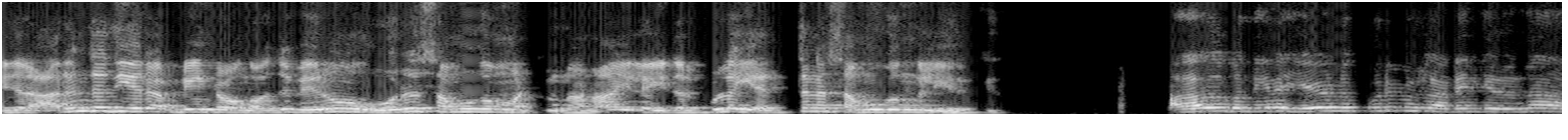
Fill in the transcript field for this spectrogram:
இதுல அருந்ததியர் அப்படின்றவங்க வந்து வெறும் ஒரு சமூகம் மட்டும்தானா? இல்ல இதற்குள்ள எத்தனை சமூகங்கள் இருக்கு? அதாவது பாத்தீங்கன்னா ஏழு பிரிவுகள் அடங்கியதுதான்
